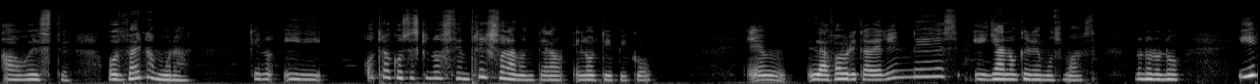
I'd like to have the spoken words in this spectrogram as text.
a oeste. Os va a enamorar. Que y otra cosa es que no os centréis solamente en lo típico. En la fábrica de Guinness y ya no queremos más. No, no, no, no. Ir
